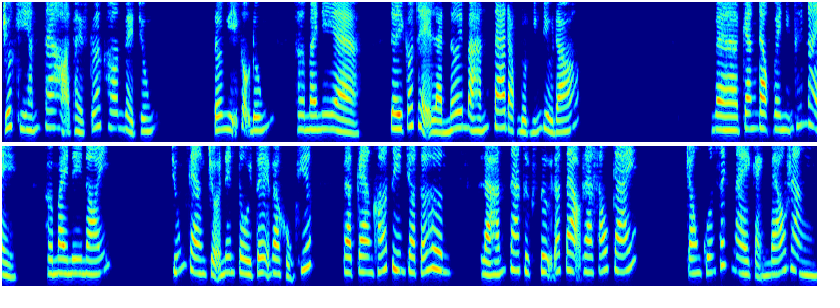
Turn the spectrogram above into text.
trước khi hắn ta hỏi thầy Slughorn về chúng. Tớ nghĩ cậu đúng, Hermione à, đây có thể là nơi mà hắn ta đọc được những điều đó. Và càng đọc về những thứ này, Hermione nói, chúng càng trở nên tồi tệ và khủng khiếp, và càng khó tin cho tớ hơn là hắn ta thực sự đã tạo ra sáu cái. Trong cuốn sách này cảnh báo rằng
